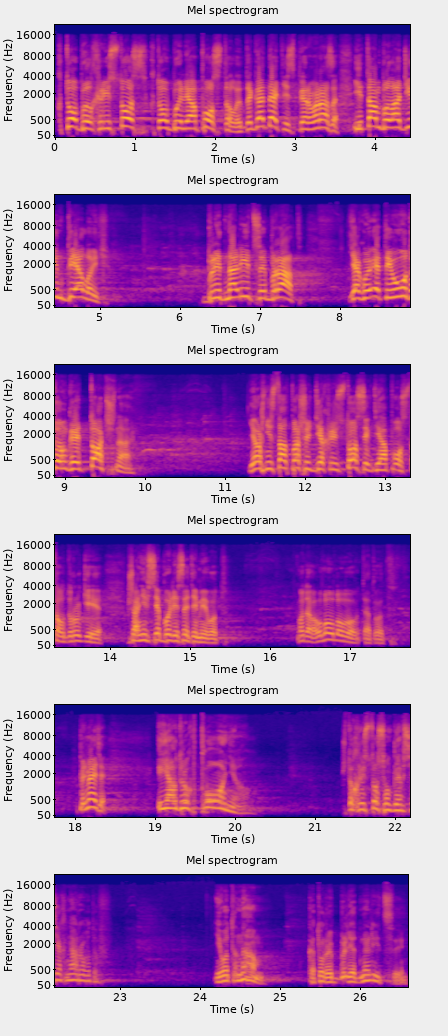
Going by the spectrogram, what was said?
кто был Христос, кто были апостолы. Догадайтесь с первого раза. И там был один белый, бледнолицый брат. Я говорю, это Иуда? Он говорит, точно. Я уже не стал спрашивать, где Христос и где апостол другие. Потому что они все были с этими вот. Вот, вот, вот, вот это вот. Понимаете? И я вдруг понял, что Христос, Он для всех народов. И вот нам, которые бледнолицые,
